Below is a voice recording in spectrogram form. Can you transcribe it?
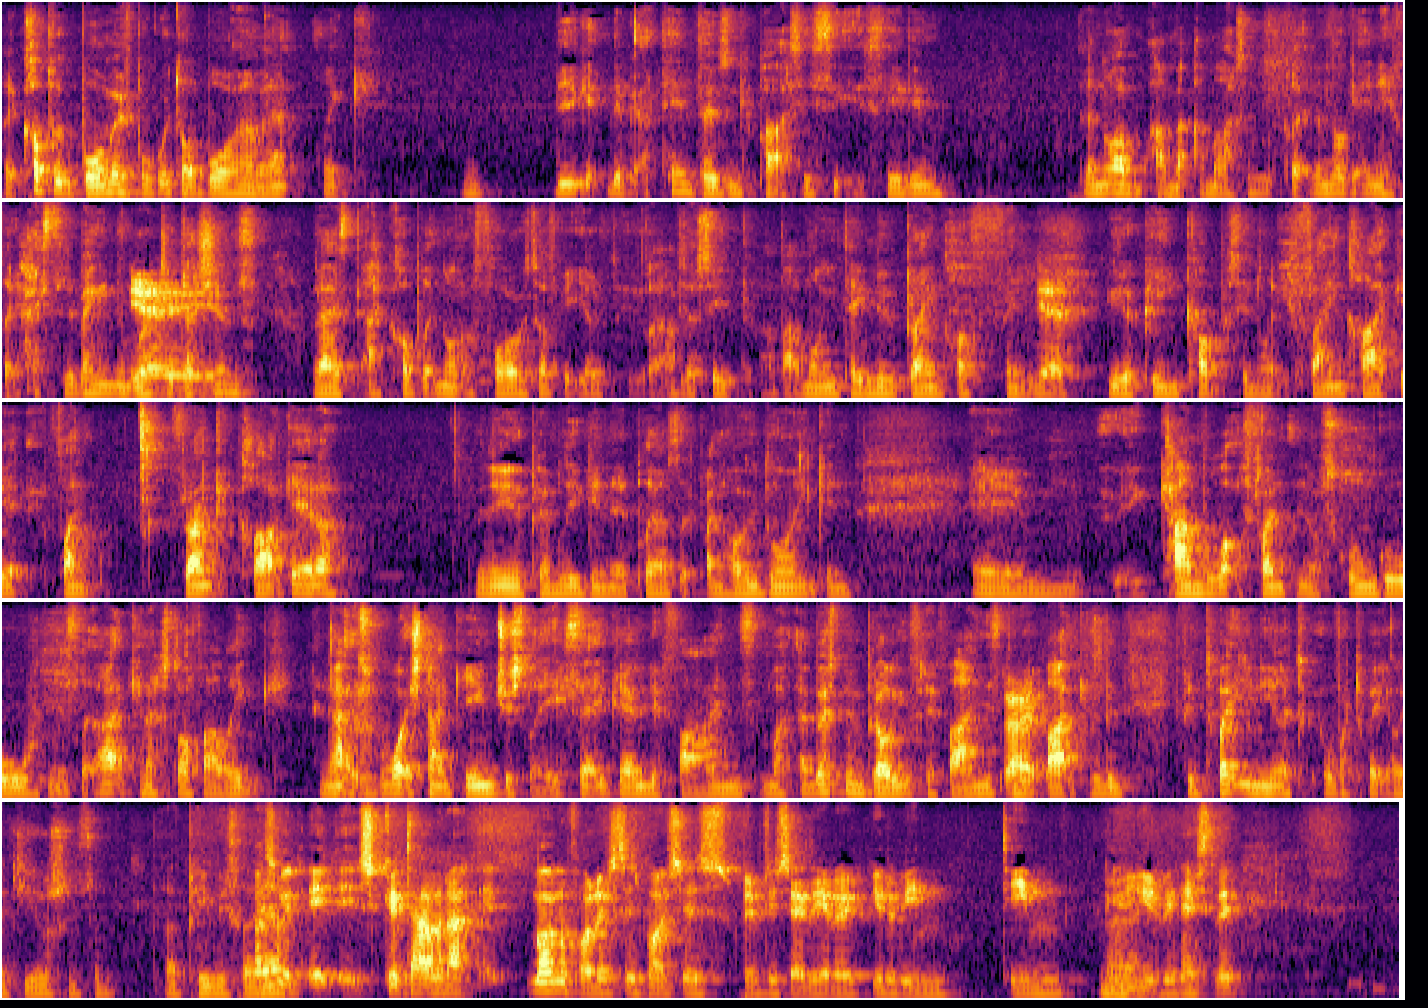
like clubs like Bournemouth, we'll go talk Bournemouth in a minute. Like, they get, they've got a 10,000 capacity sta- stadium. They're not a, a, a massive, like, they're not getting any like, history behind them Yeah, or yeah, yeah. traditions. Whereas a club like Nottingham Forest, I've got your, like I've just said about a million time new Brian Clough and Yeah. European Cups and like Frank Clark, Frank, Frank Clark era when they were in the Premier League and the players like Van Hooijdonk and um, Campbell up front, you know, scoring goals, and it's like that kind of stuff I like. And that's Mhm. watching that game just like sit at ground, the fans. It must have been brilliant for the fans to Right. get back. 'cause It's been, it's been 20, nearly over 20 odd years since I've, I've previously That's there. good. It, it's good to have it- Nottingham Forest as much as we've just said they're a European team, know, European history.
